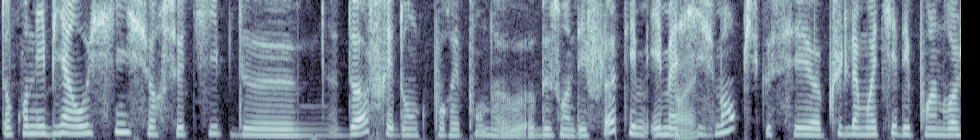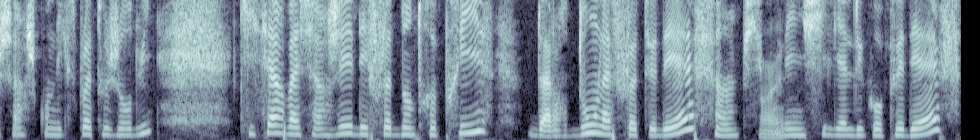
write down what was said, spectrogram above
Donc on est bien aussi sur ce type de d'offres et donc pour répondre aux besoins des flottes et, massivement puisque c'est euh, plus de la moitié des points de recharge qu'on exploite aujourd'hui qui servent à charger des flottes d'entreprises, alors dont la flotte EDF hein, puisqu'on est une filiale du groupe EDF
